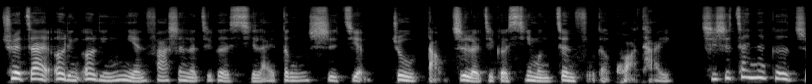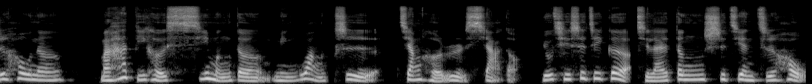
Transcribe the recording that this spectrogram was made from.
却在二零二零年发生了这个喜来登事件，就导致了这个西蒙政府的垮台。其实，在那个之后呢，马哈迪和西蒙的名望是江河日下的，尤其是这个喜来登事件之后。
